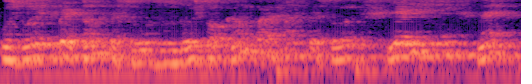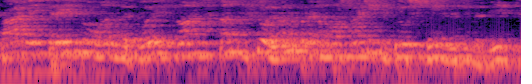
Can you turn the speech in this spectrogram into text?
Os dois libertando pessoas, os dois tocando pessoas, e aí sim, né, quase aí, 3 mil anos depois, nós estamos aqui olhando para essa nossa que Deus fez na vida dele.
